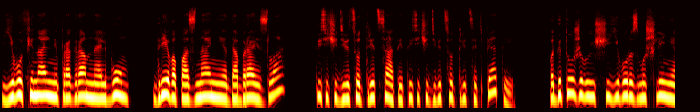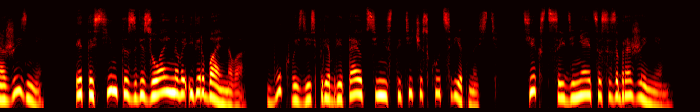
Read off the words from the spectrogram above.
Его финальный программный альбом «Древо познания добра и зла» 1930-1935 подытоживающий его размышления о жизни, это синтез визуального и вербального. Буквы здесь приобретают синестетическую цветность. Текст соединяется с изображением.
